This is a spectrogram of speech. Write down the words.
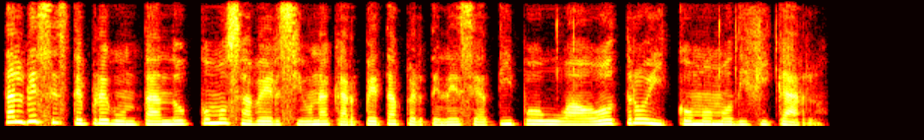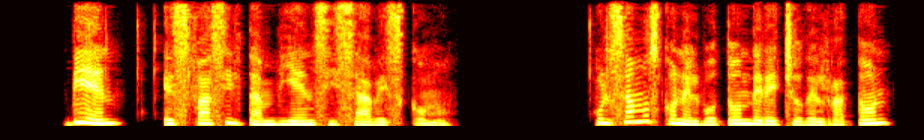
Tal vez esté preguntando cómo saber si una carpeta pertenece a tipo u a otro y cómo modificarlo. Bien, es fácil también si sabes cómo. Pulsamos con el botón derecho del ratón,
